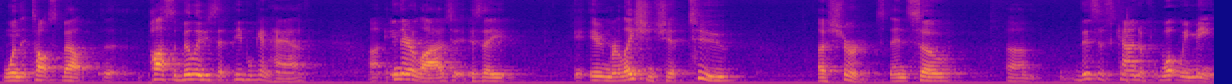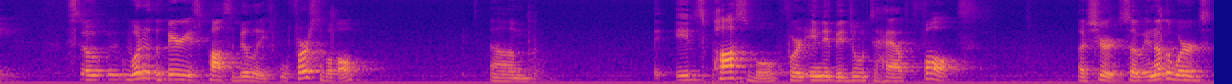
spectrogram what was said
one that talks about uh, possibilities that people can have uh, in their lives as they, in relationship to assurance. And so um, this is kind of what we mean. So, what are the various possibilities? Well, first of all, um, it's possible for an individual to have false assurance. So, in other words,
